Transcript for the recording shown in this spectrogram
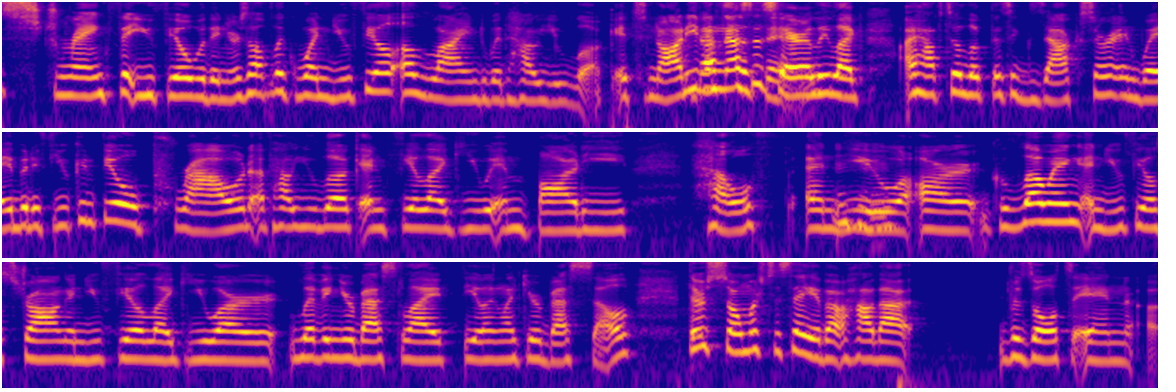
strength that you feel within yourself like when you feel aligned with how you look it's not even That's necessarily like i have to look this exact certain way but if you can feel proud of how you look and feel like you embody health and you are glowing and you feel strong and you feel like you are living your best life feeling like your best self there's so much to say about how that results in uh,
